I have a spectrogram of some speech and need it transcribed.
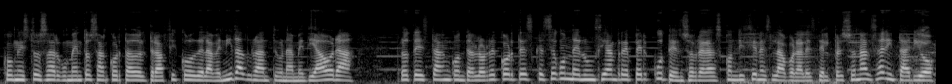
Con estos argumentos han cortado el tráfico de la avenida durante una media hora. Protestan contra los recortes que, según denuncian, repercuten sobre las condiciones laborales del personal sanitario,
